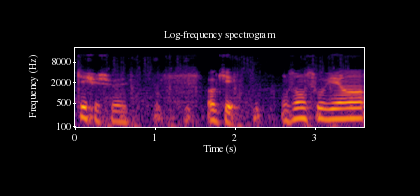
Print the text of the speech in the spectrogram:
Qu'est-ce que je fais? Ok, on s'en souvient.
